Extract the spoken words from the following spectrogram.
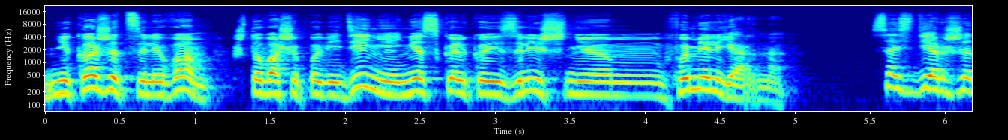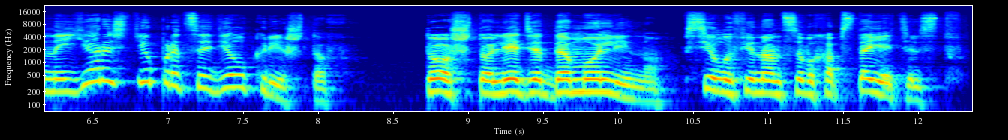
«Не кажется ли вам, что ваше поведение несколько излишне фамильярно?» Со сдержанной яростью процедил Криштоф. «То, что леди де Молино в силу финансовых обстоятельств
